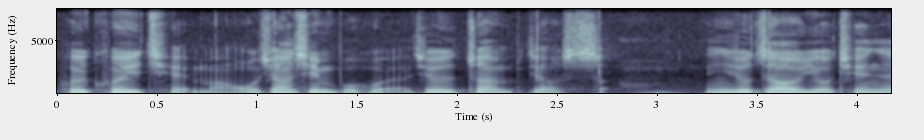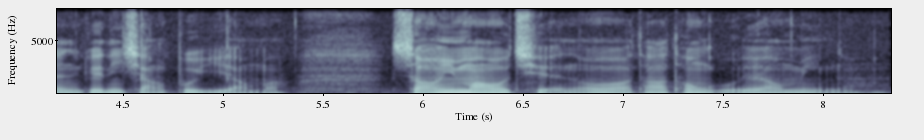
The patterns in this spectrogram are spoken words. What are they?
会亏钱吗？我相信不会，就是赚比较少。你就知道有钱人跟你想不一样吗？少一毛钱，哇，他痛苦的要命啊！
